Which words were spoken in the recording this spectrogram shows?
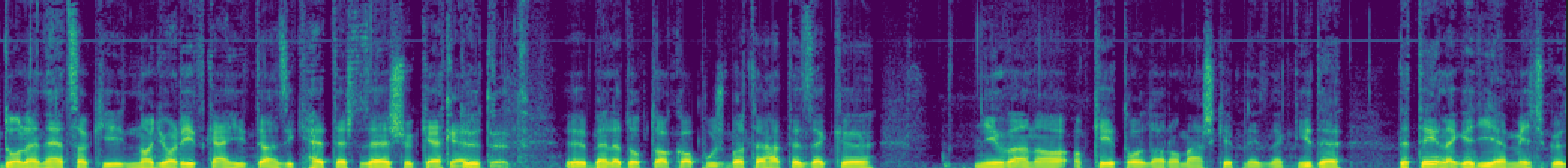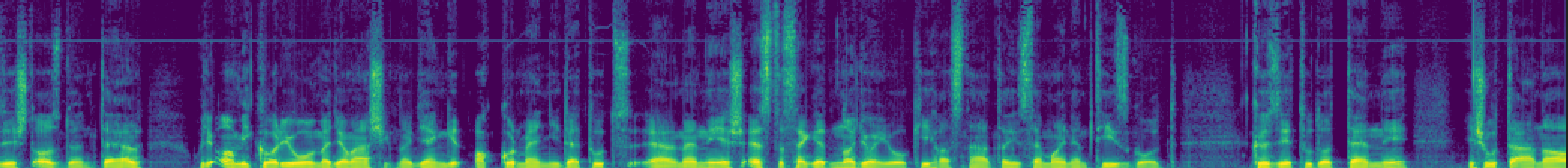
Dolenec, aki nagyon ritkán hitelzik hetest, az első kettőt, kettőt. beledobta a kapusba, tehát ezek uh, nyilván a, a két oldalról másképp néznek ki, de, de tényleg egy ilyen mérkőzést az dönt el, hogy amikor jól megy a másiknak gyengén, akkor mennyire tudsz elmenni, és ezt a Szeged nagyon jól kihasználta, hiszen majdnem 10 gólt közé tudott tenni, és utána,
